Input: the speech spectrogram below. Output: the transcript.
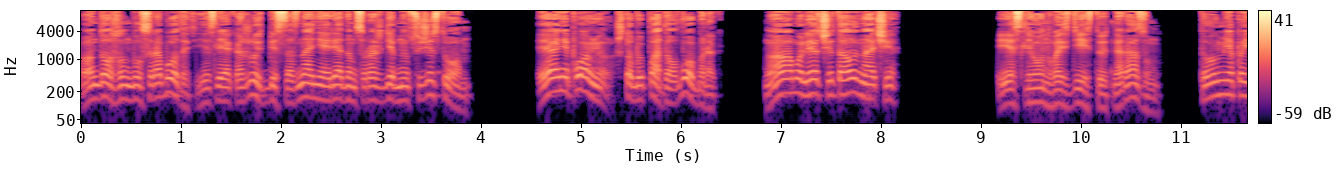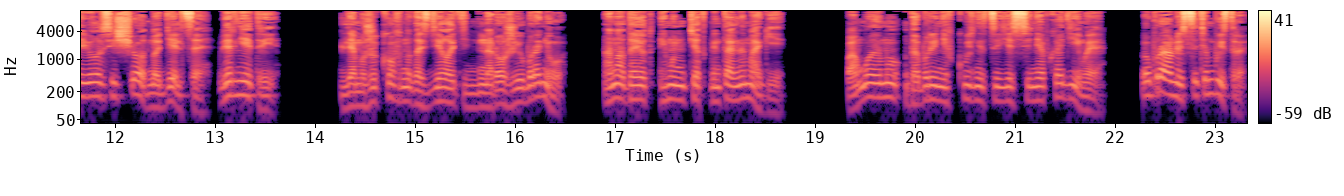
Он должен был сработать, если я окажусь без сознания рядом с враждебным существом. Я не помню, чтобы падал в обморок, но амулет считал иначе. Если он воздействует на разум, то у меня появилось еще одно дельце, вернее, три. Для мужиков надо сделать единорожью броню. Она дает иммунитет к ментальной магии. По-моему, у Добрыни в кузнице есть все необходимое. Управлюсь с этим быстро.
